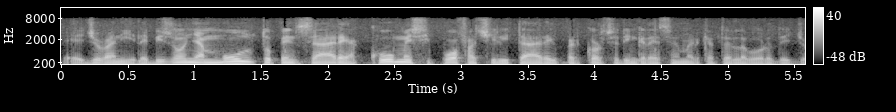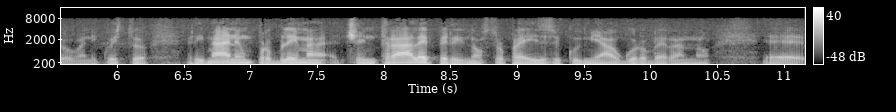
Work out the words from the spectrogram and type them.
eh, giovanile. Bisogna molto pensare a come si può facilitare il percorso di ingresso nel mercato del lavoro dei giovani questo rimane un problema centrale per il nostro Paese su cui mi auguro verranno eh,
